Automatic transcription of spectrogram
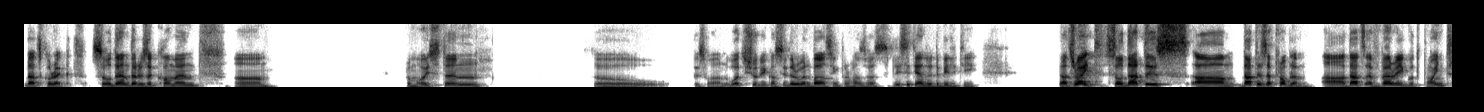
that's correct. So then there is a comment um, from Oysten. So this one, what should we consider when balancing performance simplicity and readability? That's right. So that is um, that is a problem. Uh, that's a very good point.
